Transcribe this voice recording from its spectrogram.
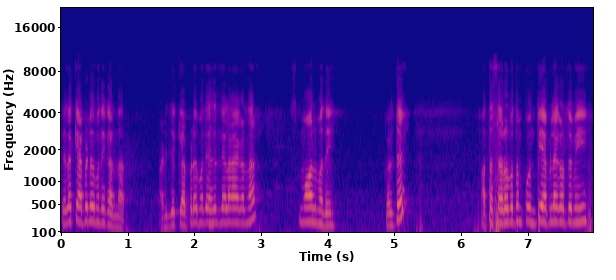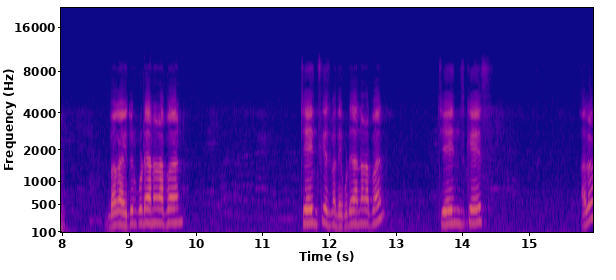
त्याला कॅपिटलमध्ये करणार. आणि जे कॅपिटलमध्ये असेल त्याला काय करणार? स्मॉलमध्ये कळतं आता सर्वप्रथम कोणती अप्लाय करतो मी? बघा इथून कुठे जाणार आपण? चेंज केसमध्ये कुठे जाणार आपण? चेंज केस हॅलो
